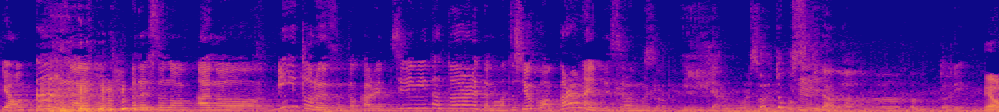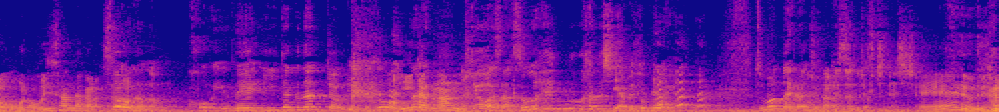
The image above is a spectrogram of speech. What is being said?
いやわかんない。の私そのあのビートルズとかレッチリに例えられても私よくわからないんですよあんまり。そう。いいじゃん。俺そういうとこ好きだな、本当にいやほらおじさんだからさ。そうなの。こういうね言いたくなっちゃうんだけど。言いたくなんのよ。今日はさその辺の話やめとこうよ。つまんないラジオみたいになっちゃう口出しちゃう。えー、でもじゃあ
